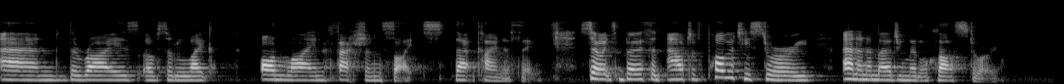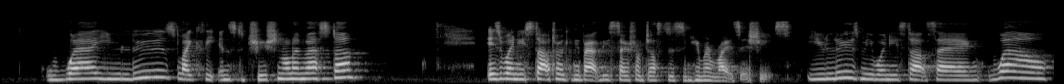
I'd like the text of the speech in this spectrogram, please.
and the rise of sort of like online fashion sites, that kind of thing. So it's both an out of poverty story and an emerging middle class story. Where you lose, like the institutional investor, is when you start talking about these social justice and human rights issues. You lose me when you start saying, well,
